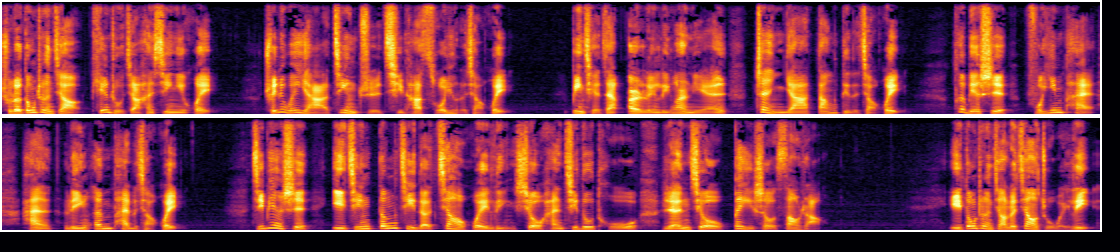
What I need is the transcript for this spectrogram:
除了东正教、天主教和信义会，垂利维亚禁止其他所有的教会，并且在二零零二年镇压当地的教会，特别是福音派和林恩派的教会。即便是已经登记的教会领袖和基督徒，仍旧备受骚扰。以东正教的教主为例。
